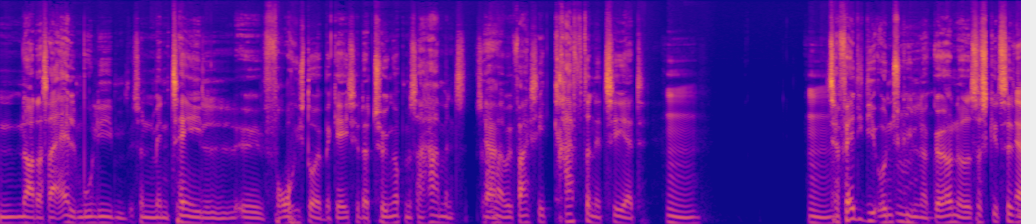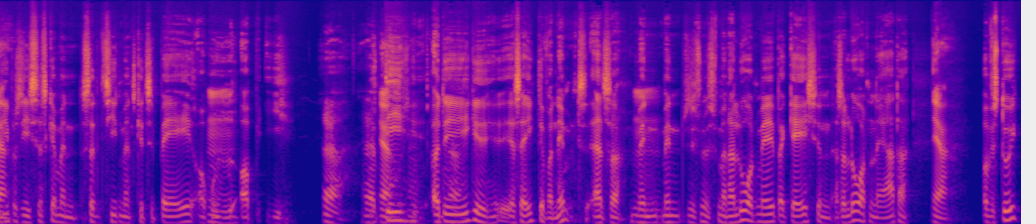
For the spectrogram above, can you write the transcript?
når der så er alt muligt sådan mental øh, forhistoriebagage, der tynger dem, så har man, så Ja. har man jo faktisk ikke kræfterne til at Mm. Mm. tage fat i de undskyldninger og gøre noget. Så, skal, så, Ja. lige præcis, så, skal man, så er det tit, man skal tilbage og rydde Mm. mm. op i Ja, ja, Ja. Ja. Det, og det er ikke, jeg sagde ikke, det var nemt, altså, men, Mm. men hvis, hvis man har lort med i bagagen, altså lorten er der, Ja. og hvis du ikke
